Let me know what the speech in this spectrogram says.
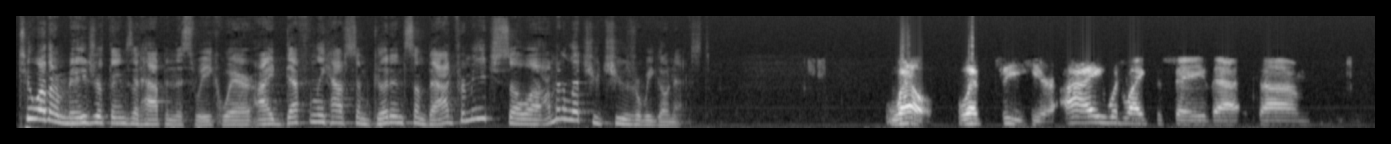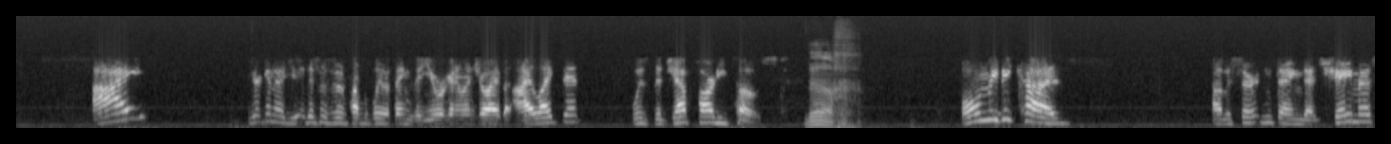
two other major things that happened this week where I definitely have some good and some bad from each. So uh, I'm going to let you choose where we go next. Well, let's see here. I would like to say that um, I, you're gonna. This is probably the things that you were going to enjoy, but I liked it. Was the Jeff Hardy toast Ugh. only because of a certain thing that Sheamus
